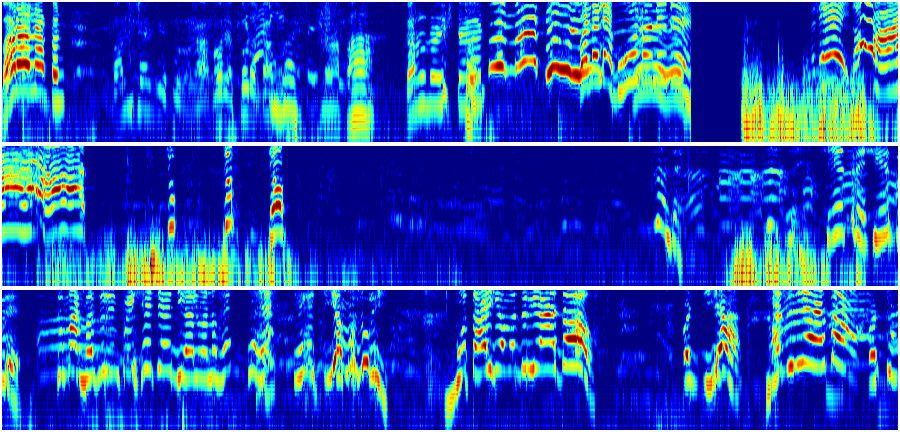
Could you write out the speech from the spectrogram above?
બારો ના કર. પાલી સાઈડ રે થોડો કામ. કરું રો સ્ટાર્ટ પણ અલે બોલો ને ને અલે આ! ચૂપ ચૂપ ચૂપ. શેત્રે શેત્રે. તમાર મજૂરી પૈસા ચા દી આલવાનો હે? હે? એ ચિયા મજૂરી હું તારી મજૂરી આયો તો? પણ જીયા મજૂરી આયો તો? પણ શું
